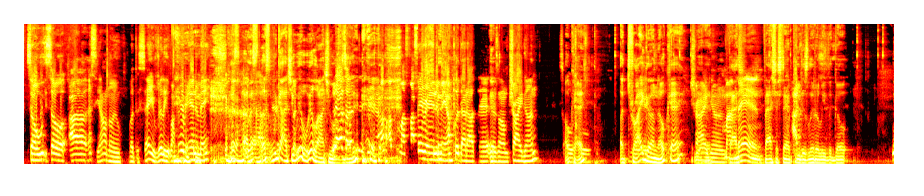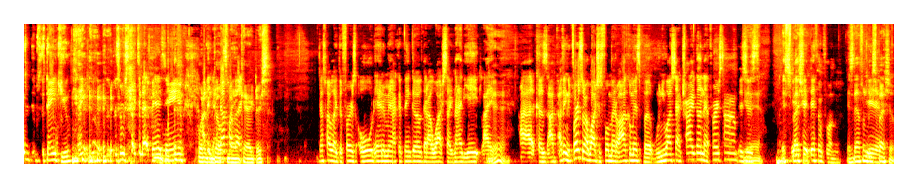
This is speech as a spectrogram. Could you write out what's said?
so so uh, let's see. I don't know what to say. Really, my favorite anime. let's, let's, let's, we got you. We'll, we'll launch you That's up. yeah, I- I- my, my favorite anime. I put that out there is um Trigun. It's Okay. school. A Trigun. Okay. Trigun. My Fashion- man. Vash the Stampede is literally the GOAT. Thank you, thank you. Put Some respect to that bad name. One I of the think GOAT's main like, characters. that's probably like the first old anime I could think of that I watched like '98. Like, Yeah. because I, I think the first one I watched is Full Metal Alchemist, but when you watch that Trigun that first time, it's Yeah. just It's it's special. hit different for me. It's definitely Yeah. special.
